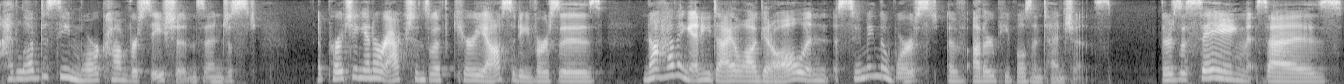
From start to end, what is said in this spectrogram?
I'd love to see more conversations and just approaching interactions with curiosity versus not having any dialogue at all and assuming the worst of other people's intentions. There's a saying that says,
